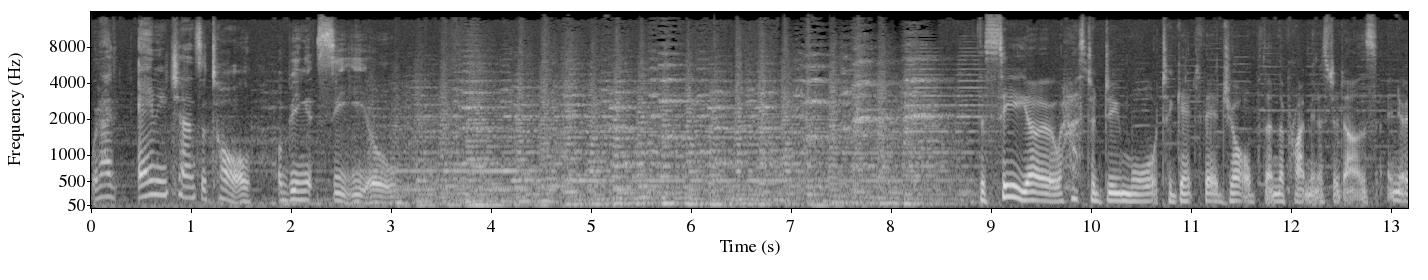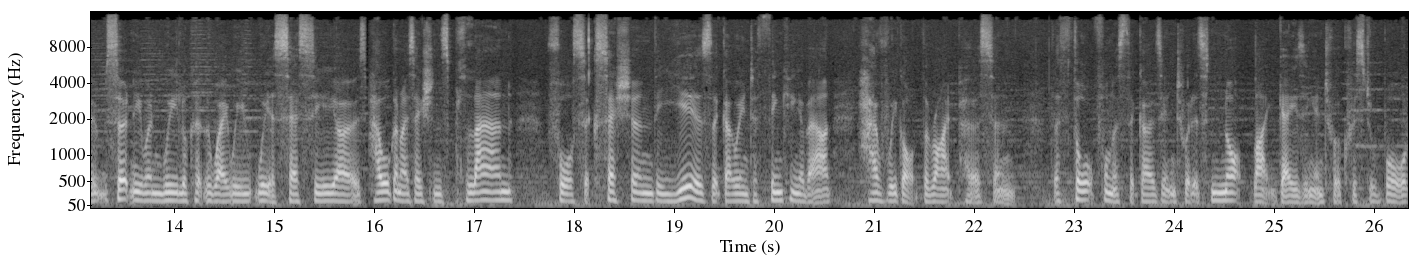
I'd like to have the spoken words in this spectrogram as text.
would I have any chance at all of being its CEO? The CEO has to do more to get their job than the Prime Minister does. You know, certainly when we look at the way we, we assess CEOs, how organisations plan for succession, the years that go into thinking about have we got the right person, the thoughtfulness that goes into it. It's not like gazing into a crystal ball.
